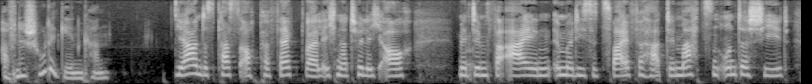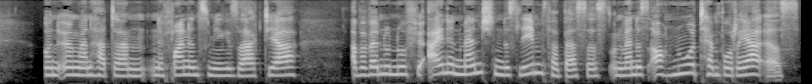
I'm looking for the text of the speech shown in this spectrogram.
auf eine Schule gehen kann. Ja, und das passt auch perfekt, weil ich natürlich auch mit dem Verein immer diese Zweifel hatte, macht es einen Unterschied? Und irgendwann hat dann eine Freundin zu mir gesagt, ja, Aber wenn du nur für einen Menschen das Leben verbesserst und wenn das auch nur temporär ist,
